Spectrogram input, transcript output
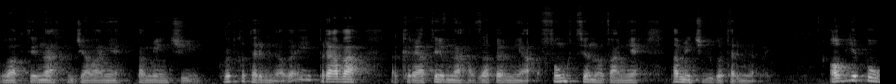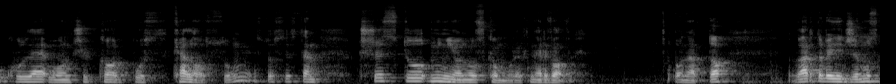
uaktywnia działanie pamięci krótkoterminowej i prawa, kreatywna, zapewnia funkcjonowanie pamięci długoterminowej. Obie półkule łączy korpus callosum. Jest to system 300 milionów komórek nerwowych. Ponadto warto wiedzieć, że mózg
